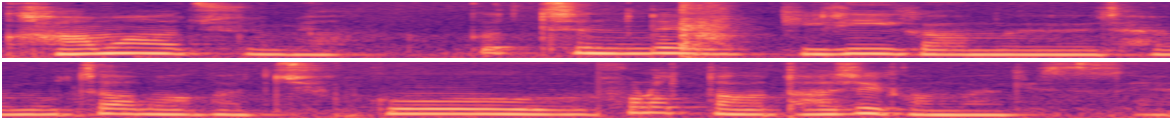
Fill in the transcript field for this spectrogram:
감아주면 끝인데 길이감을 잘못 잡아가지고 풀었다가 다시 감아야겠어요.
